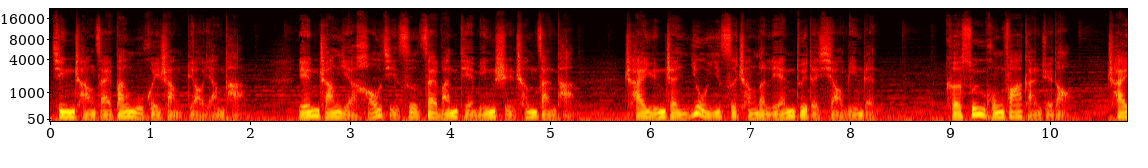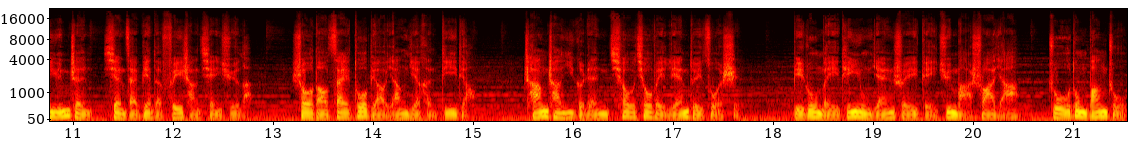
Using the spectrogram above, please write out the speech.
经常在班务会上表扬他。连长也好几次在晚点名时称赞他，柴云振又一次成了连队的小名人。可孙宏发感觉到柴云振现在变得非常谦虚了，受到再多表扬也很低调，常常一个人悄悄为连队做事，比如每天用盐水给军马刷牙，主动帮助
